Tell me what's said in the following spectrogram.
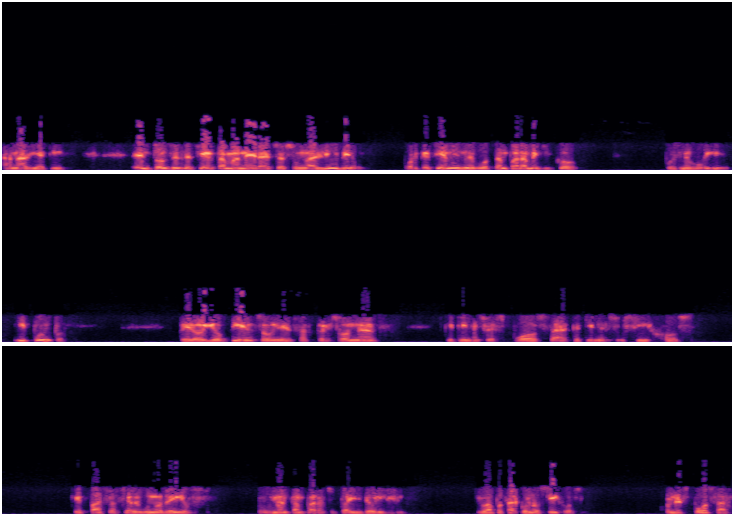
a nadie aquí. Entonces, de cierta manera, eso es un alivio. Porque si a mí me votan para México, pues me voy y punto. Pero yo pienso en esas personas que tienen su esposa, que tienen sus hijos. ¿Qué pasa si alguno de ellos los mandan para su país de origen? ¿Qué va a pasar con los hijos? con la esposa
